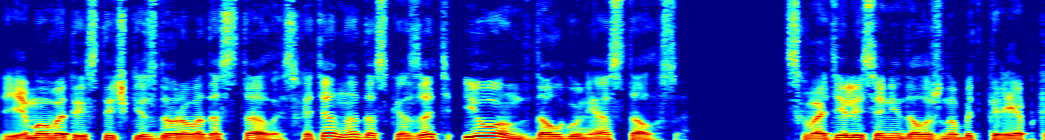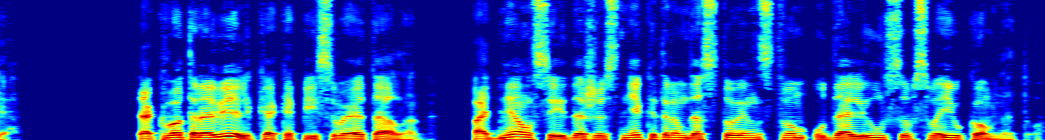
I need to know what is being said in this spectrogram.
Ему в этой стычке здорово досталось, хотя, надо сказать, и он в долгу не остался. Схватились они, должно быть, крепко. Так вот, Равель, как описывает Аллан, поднялся и даже с некоторым достоинством удалился в свою комнату.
